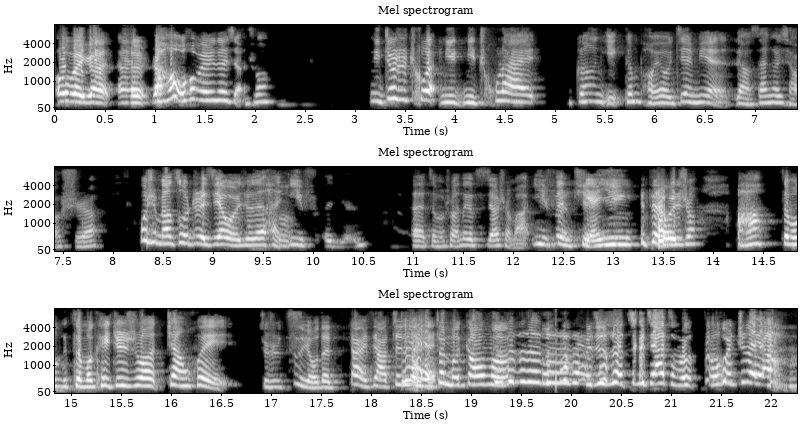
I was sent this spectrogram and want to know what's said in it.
Oh my God，呃，然后我后面又在想说，你就是出来，你你出来跟跟朋友见面两三个小时，为什么要做这些？我就觉得很义愤。呃，怎么说那个词叫什么？义愤填膺。对，我就说啊，怎么怎么可以？就是说这样会，就是自由的代价真的有这么高吗？对对对对对对，我 就说这个家怎么怎么会这样？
